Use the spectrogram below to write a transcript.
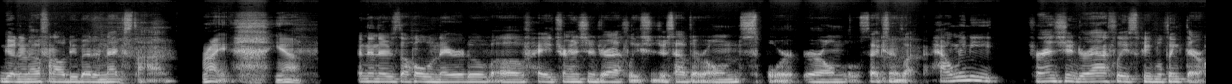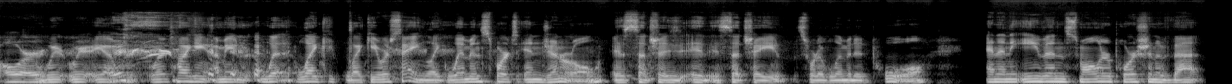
good enough and I'll do better next time. Right. Yeah. And then there's the whole narrative of, hey, transgender athletes should just have their own sport, their own little section. Like, how many transgender athletes people think there are? We're, we're yeah, we're, we're talking. I mean, like like you were saying, like women's sports in general is such a is such a sort of limited pool, and an even smaller portion of that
